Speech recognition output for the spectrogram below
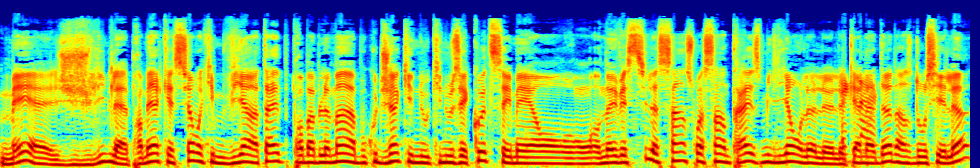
Mais euh, Julie, la première question moi, qui me vient en tête, probablement à beaucoup de gens qui nous qui nous écoutent, c'est mais on, on a investi le 173 millions là, le, le. Canada dans ce dossier-là.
